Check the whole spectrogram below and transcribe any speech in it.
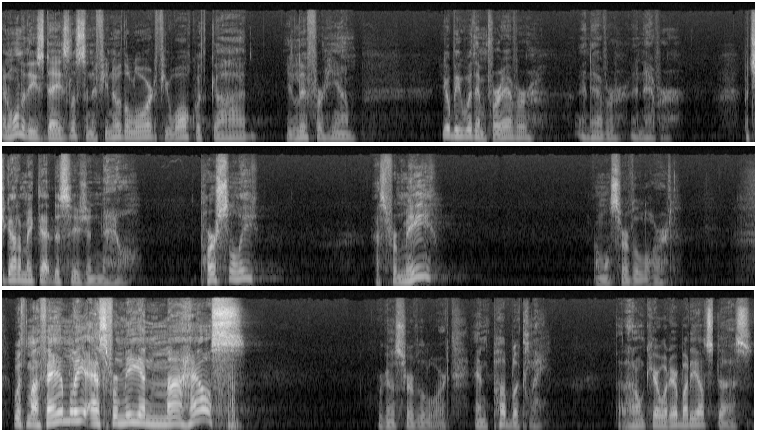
And one of these days, listen, if you know the Lord, if you walk with God, you live for Him, you'll be with Him forever and ever and ever. But you got to make that decision now. Personally, as for me, I'm going to serve the Lord. With my family, as for me and my house, we're going to serve the Lord. And publicly, that I don't care what everybody else does,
